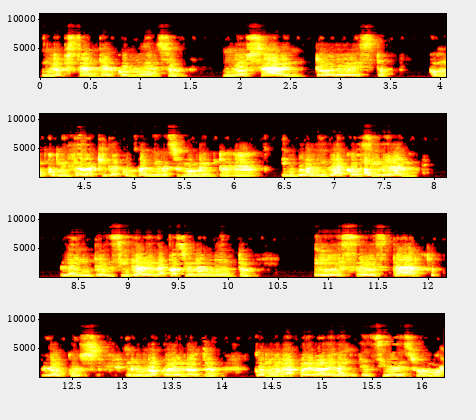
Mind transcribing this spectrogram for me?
No obstante, al comienzo no saben todo esto, como comentaba aquí la compañera hace un momento. En realidad consideran la intensidad del apasionamiento es estar locos el uno por el otro como una prueba de la intensidad de su amor,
